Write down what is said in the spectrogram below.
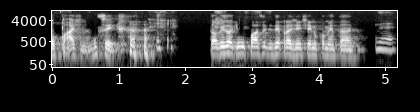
Ou página, não sei. Talvez alguém possa dizer pra gente aí no comentário. É,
